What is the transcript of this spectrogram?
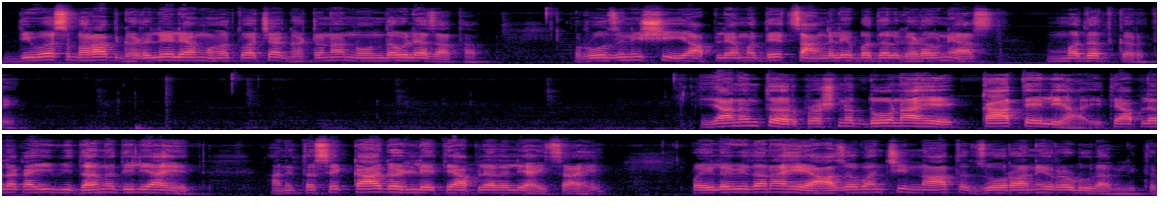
दिवसभरात घडलेल्या महत्त्वाच्या घटना नोंदवल्या जातात. रोजनिशी आपल्यामध्ये चांगले बदल घडवण्यास मदत करते. यानंतर प्रश्न दोन आहे का ते लिहा? इथे आपल्याला काही विधानं दिली आहेत आणि तसे का घडले ते आपल्याला लिहायचं आहे. पहिलं विधान आहे आजोबांची नात जोराने रडू लागली. तर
